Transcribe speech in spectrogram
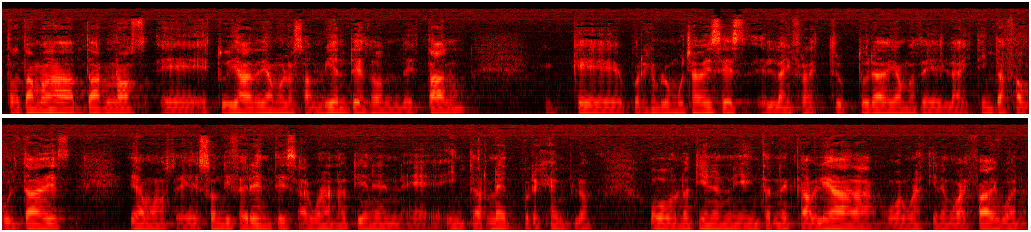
Tratamos de adaptarnos, eh, estudiar, digamos, los ambientes donde están, que, por ejemplo, muchas veces la infraestructura, digamos, de las distintas facultades digamos, eh, son diferentes, algunas no tienen eh, internet, por ejemplo, o no tienen internet cableada, o algunas tienen wifi, bueno.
